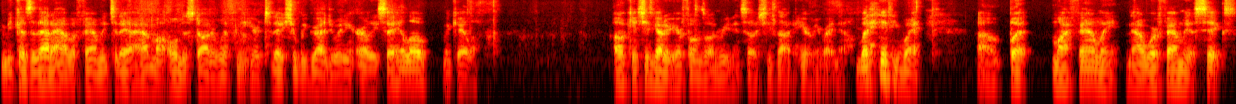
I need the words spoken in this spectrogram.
And because of that, I have a family today. I have my oldest daughter with me here today. She'll be graduating early. Say hello, Michaela. Okay, she's got her earphones on reading, so she's not hearing me right now. But anyway, uh, but my family, now we're a family of six,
